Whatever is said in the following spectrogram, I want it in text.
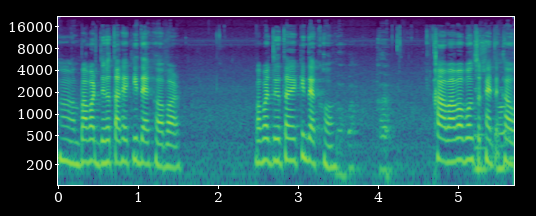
হুম বাবার দিকে তাকে কি দেখো আবার? বাবার দিকে তাকে কি দেখো? খাও। বাবা বলছে খাইতে খাও।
